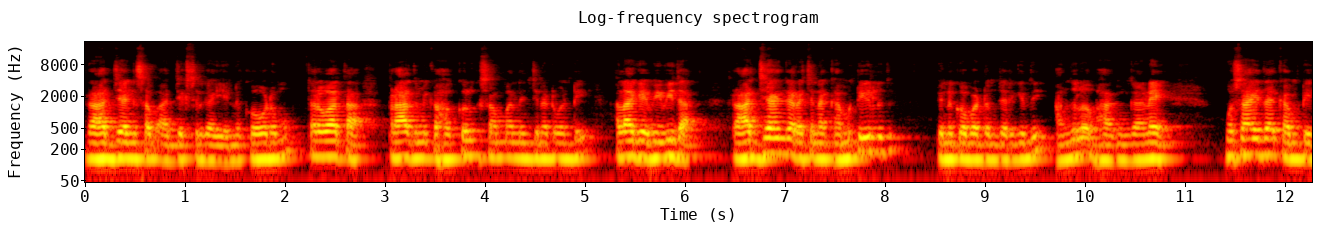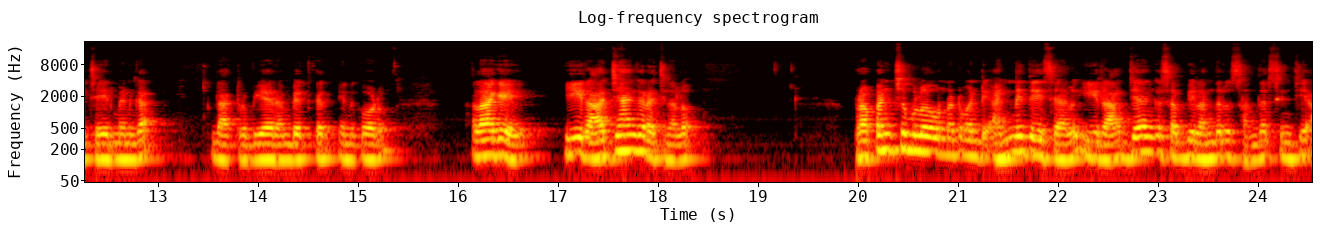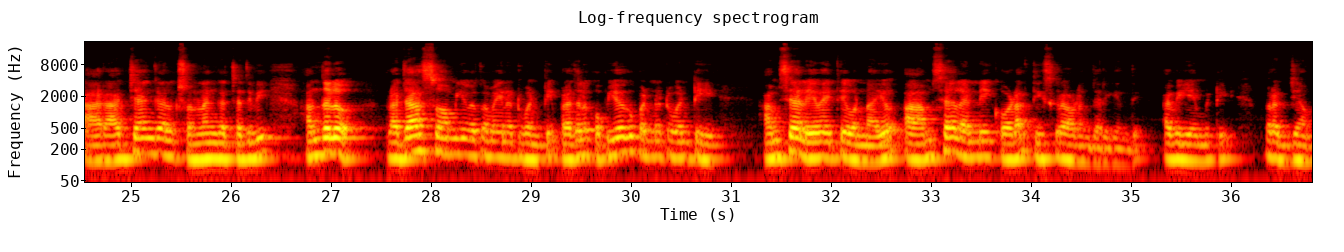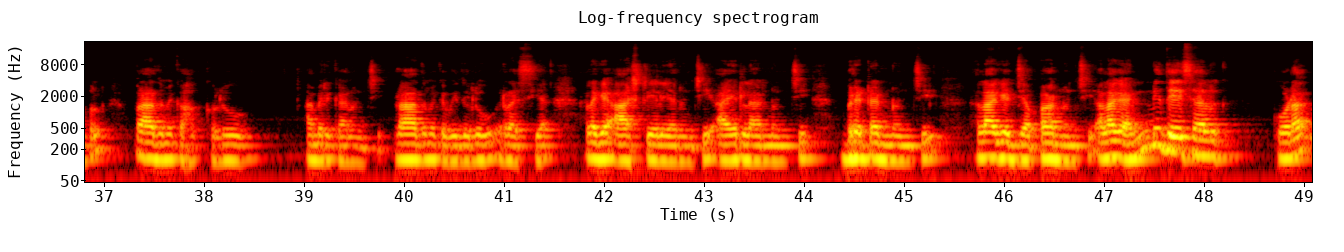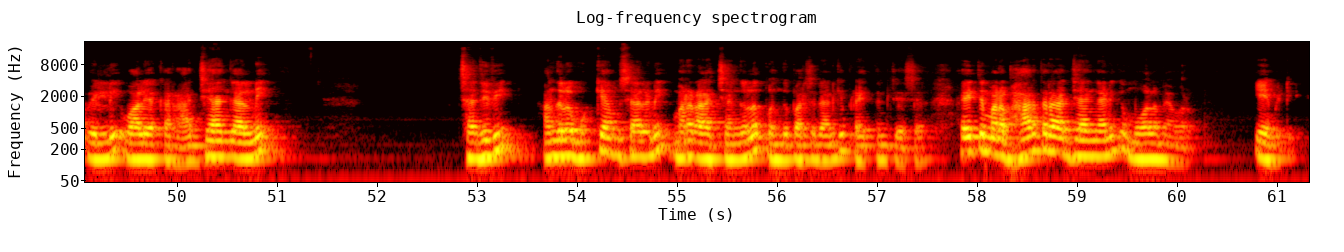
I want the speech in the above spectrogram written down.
రాజ్యాంగ సభ అధ్యక్షులుగా ఎన్నుకోవడము తర్వాత ప్రాథమిక హక్కులకు సంబంధించినటువంటి అలాగే వివిధ రాజ్యాంగ రచన కమిటీలు ఎన్నుకోబడడం జరిగింది. అందులో భాగంగానే ముసాయిదా కమిటీ చైర్మన్గా డాక్టర్ బిఆర్ అంబేద్కర్ ఎన్నుకోవడం. అలాగే ఈ రాజ్యాంగ రచనలో ప్రపంచంలో ఉన్నటువంటి అన్ని దేశాలు ఈ రాజ్యాంగ సభ్యులందరూ సందర్శించి ఆ రాజ్యాంగాలకు క్షుణ్ణంగా చదివి అందులో ప్రజాస్వామ్యయుతమైనటువంటి ప్రజలకు ఉపయోగపడినటువంటి అంశాలు ఏవైతే ఉన్నాయో ఆ అంశాలన్నీ కూడా తీసుకురావడం జరిగింది. అవి ఏమిటి? ఫర్ ఎగ్జాంపుల్ ప్రాథమిక హక్కులు అమెరికా నుంచి ప్రాథమిక విధులు రష్యా అలాగే ఆస్ట్రేలియా నుంచి ఐర్లాండ్ నుంచి బ్రిటన్ నుంచి అలాగే జపాన్ నుంచి అలాగే అన్ని దేశాలు కూడా వెళ్ళి వాళ్ళ యొక్క రాజ్యాంగాల్ని చదివి అందులో ముఖ్య అంశాలని మన రాజ్యాంగంలో పొందుపరచడానికి ప్రయత్నం చేశారు. అయితే మన భారత రాజ్యాంగానికి మూలం ఎవరు? ఏమిటి?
